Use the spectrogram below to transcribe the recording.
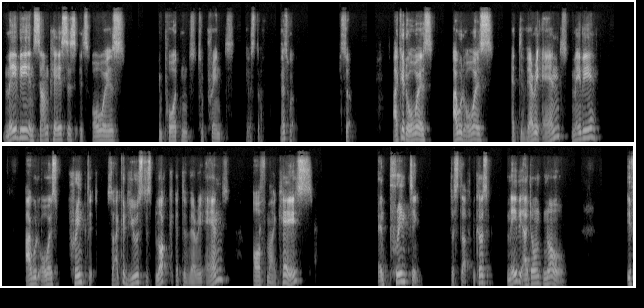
maybe in some cases, it's always important to print your stuff as well. So I could always, I would always, at the very end, maybe, I would always print it. So I could use this block at the very end of my case and printing the stuff because maybe I don't know if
